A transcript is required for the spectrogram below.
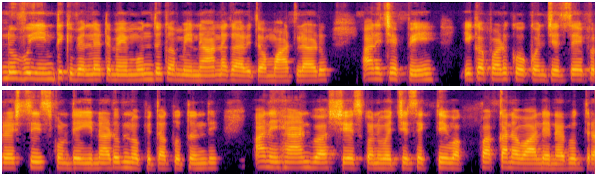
నువ్వు ఇంటికి వెళ్ళటమే ముందుగా మీ నాన్నగారితో మాట్లాడు అని చెప్పి ఇక పడుకో కొంచెం సేపు రెస్ట్ తీసుకుంటే ఈ నడుము నొప్పి తగ్గుతుంది అని హ్యాండ్ వాష్ చేసుకొని వచ్చే శక్తి పక్కన వాలిన రుద్ర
